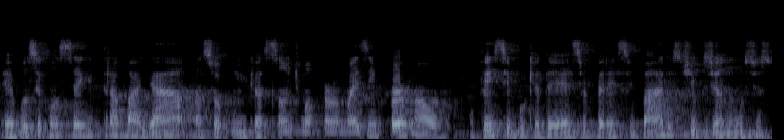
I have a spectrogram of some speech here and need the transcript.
é, você consegue trabalhar a sua comunicação de uma forma mais informal. O Facebook ADS oferece vários tipos de anúncios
